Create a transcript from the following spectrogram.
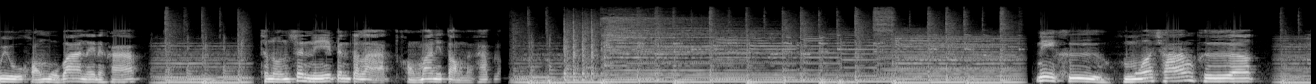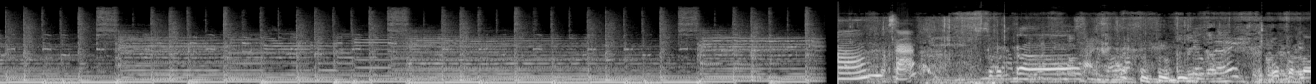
วิวของหมู่บ้านเลยนะครับ ถนนเส้นนี้เป็นตลาดของบ้านอีตองนะครับนี่คือหัวช้างเผือก สามสวัสดีครับพบกับเรา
